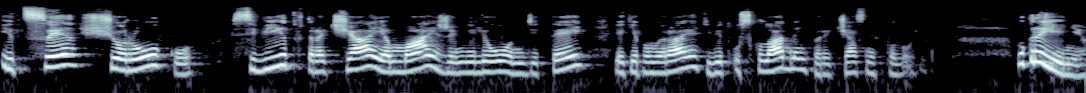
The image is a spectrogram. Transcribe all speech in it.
І це щороку світ втрачає майже мільйон дітей, які помирають від ускладнень передчасних пологів. В Україні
